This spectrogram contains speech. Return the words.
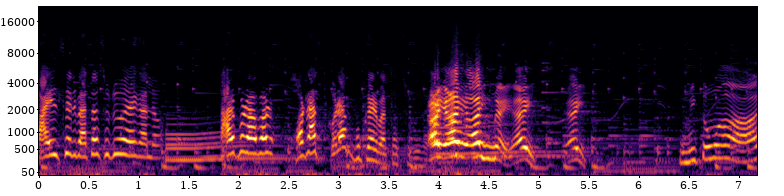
পাইলসের ব্যথা শুরু হয়ে গেল। তারপর আবার হঠাৎ করে বুকের ব্যথা শুরু হয়ে গেল। এই এই এই মেয়ে এই এই তুমি তোমার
